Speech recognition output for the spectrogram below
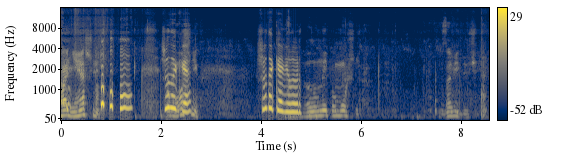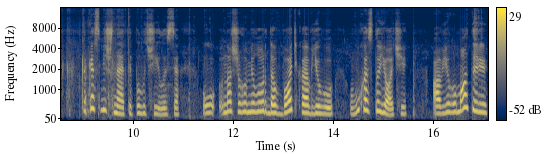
Конечно. Що таке? Що таке, Вілур? Головний помощник. Завідуючий. Таке смішне ти получилося. У нашого мілорда в батька в його вуха стоячі, а в його матері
